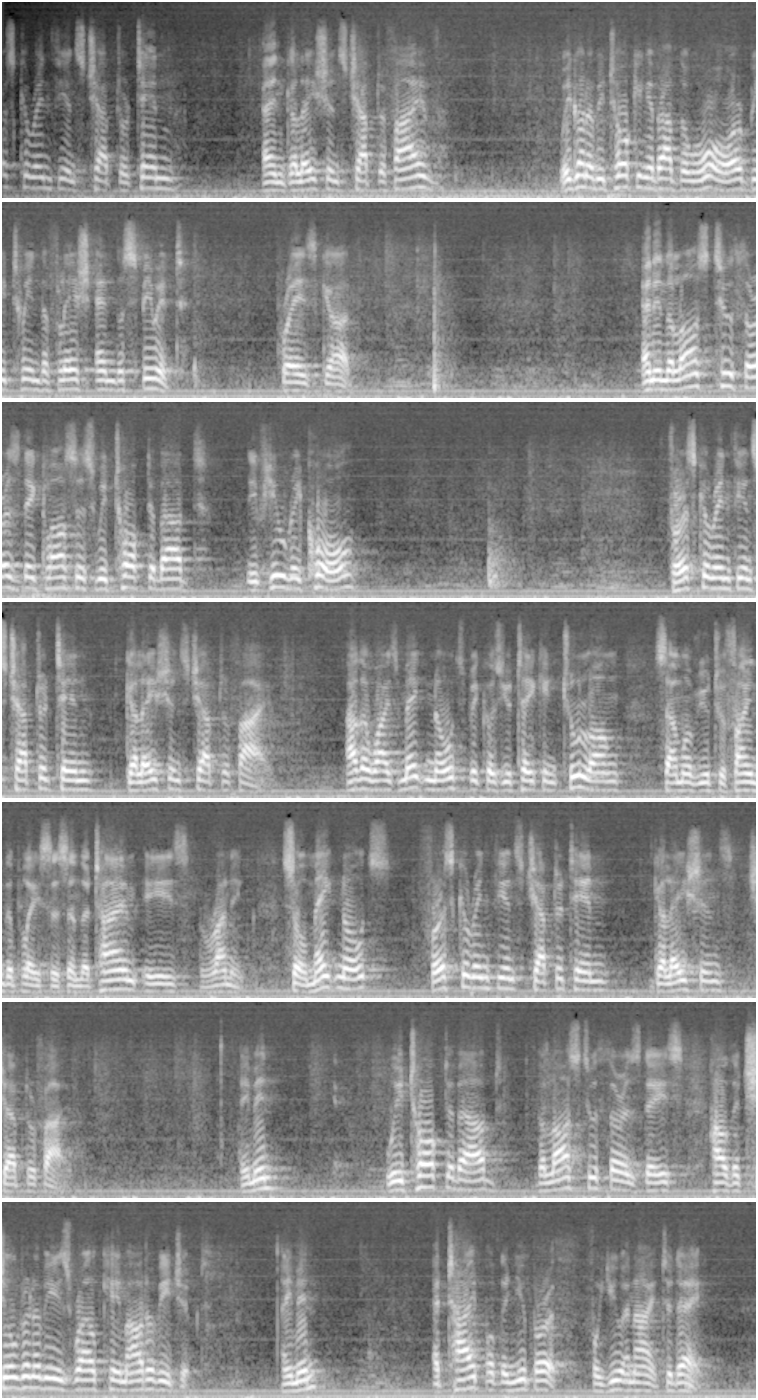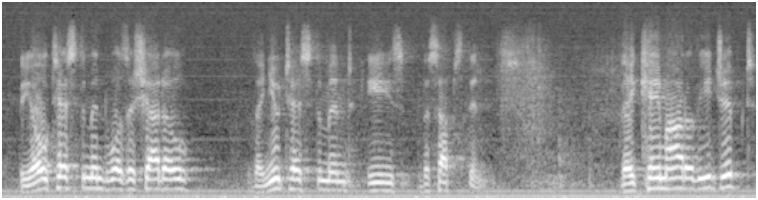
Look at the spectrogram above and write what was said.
1 Corinthians chapter 10 and Galatians chapter 5. We're going to be talking about the war between the flesh and the spirit. Praise God. And in the last two Thursday classes, we talked about, if you recall, 1 Corinthians chapter 10, Galatians chapter 5. Otherwise, make notes because you're taking too long some of you to find the places, and the time is running. So make notes 1 Corinthians chapter 10, Galatians chapter 5. Amen? We talked about the last two Thursdays how the children of Israel came out of Egypt. Amen? A type of the new birth for you and I today. The Old Testament was a shadow, the New Testament is the substance. They came out of Egypt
